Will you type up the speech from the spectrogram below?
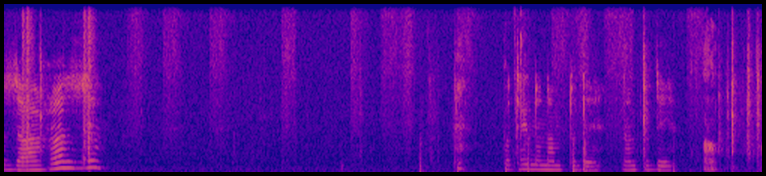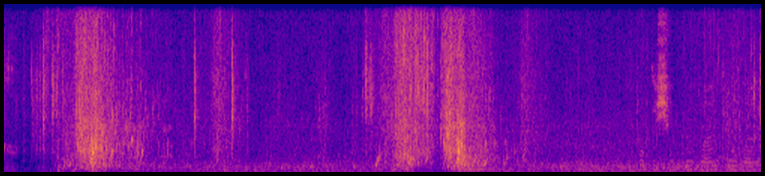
Зараз. Потрібно нам туди. Нам туди. Поки що пливем, пливем.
